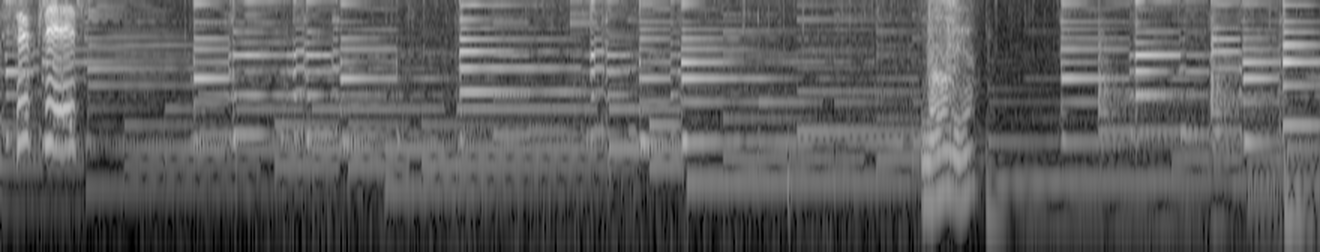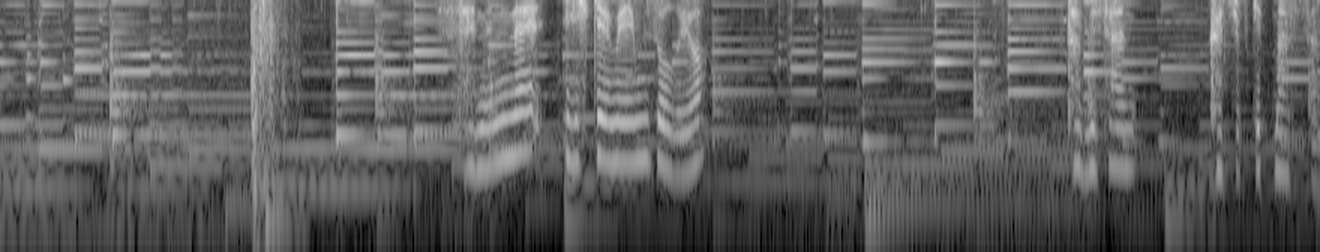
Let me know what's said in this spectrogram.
Sürpriz. Ne oluyor? Seninle ilk yemeğimiz oluyor. Tabii sen kaçıp gitmezsen.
